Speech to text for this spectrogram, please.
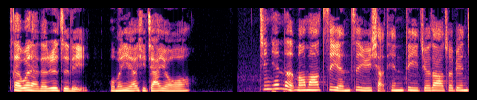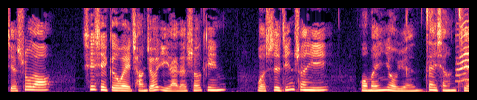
在未来的日子里，我们也要一起加油哦！今天的猫猫自言自语小天地就到这边结束喽，谢谢各位长久以来的收听，我是金纯怡，我们有缘再相见。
